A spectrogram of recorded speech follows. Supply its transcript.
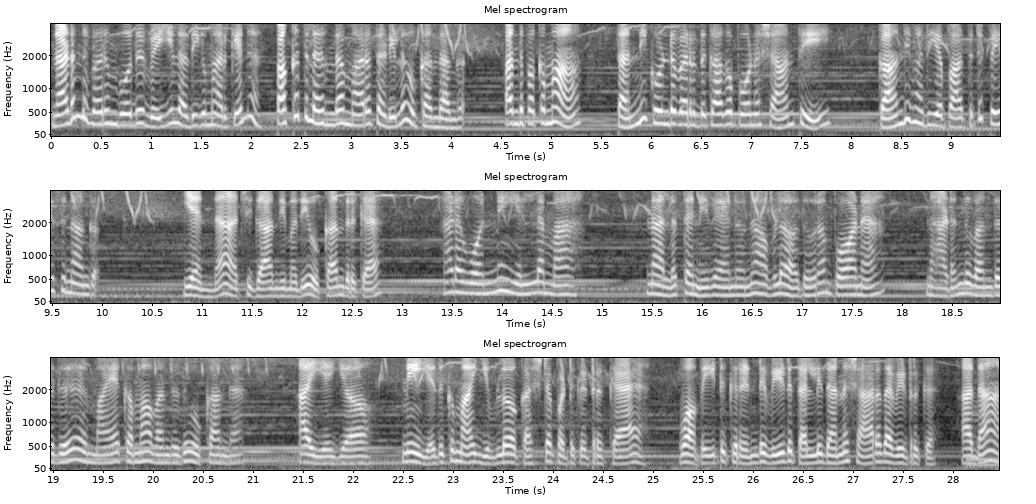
நடந்து வரும்போது வெயில் அதிகமா இருக்கேன்னு பக்கத்துல இருந்த மரத்தடியில உட்காந்தாங்க அந்த பக்கமா தண்ணி கொண்டு வர்றதுக்காக போன சாந்தி காந்திமதிய பார்த்துட்டு பேசினாங்க. என்ன ஆச்சு காந்திமதி உட்காந்துருக்க அட ஒன்னும் இல்லம்மா. நல்ல தண்ணி வேணும்னு அவ்வளோ தூரம் போனேன். நடந்து வந்தது மயக்கமா வந்தது உட்காந்தேன் ஐயையோ நீ எதுக்குமா இவ்வளோ கஷ்டப்பட்டுக்கிட்டு இருக்க? உன் வீட்டுக்கு ரெண்டு வீடு தள்ளி தானே சாரதா வீடு இருக்கு. அதான்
